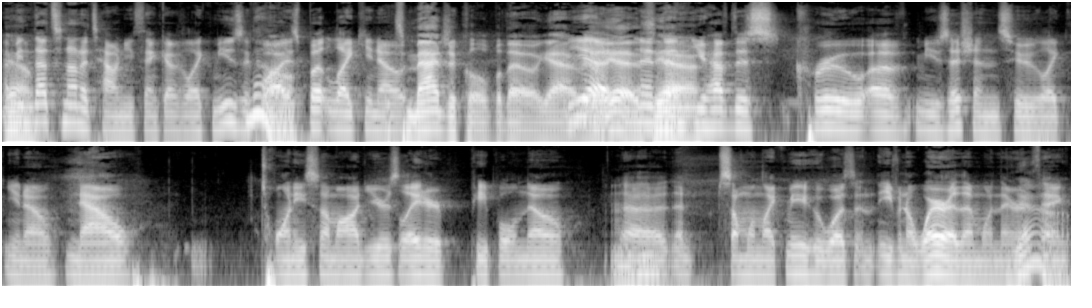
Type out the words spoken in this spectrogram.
I Yeah. mean, that's not a town you think of like music No. wise, but like you know, It's magical though. Yeah, it yeah, really is. and yeah. then you have this crew of musicians who, like, you know, now twenty some odd years later, people know, Mm-hmm. uh, and someone like me who wasn't even aware of them when they were Yeah. a thing,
